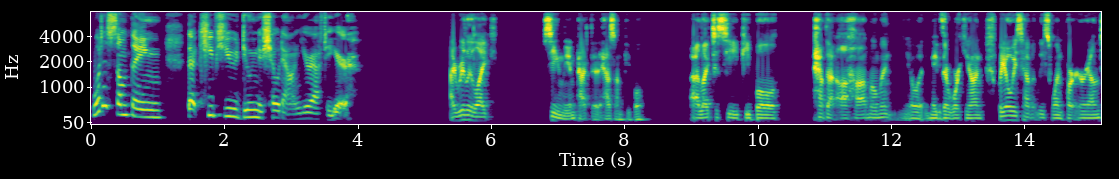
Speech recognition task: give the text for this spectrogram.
What is something that keeps you doing the showdown year after year? I really like seeing the impact that it has on people. I like to see people have that aha moment. You know, maybe they're working on, we always have at least one partner around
